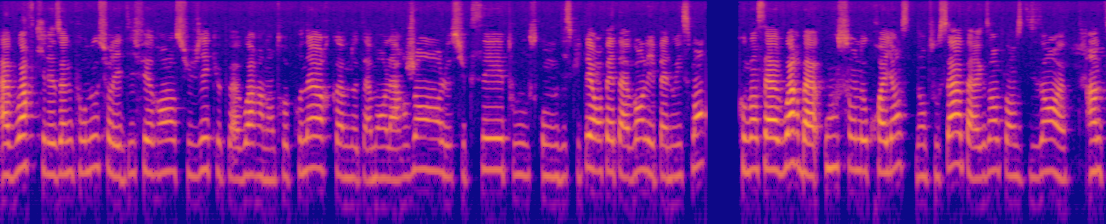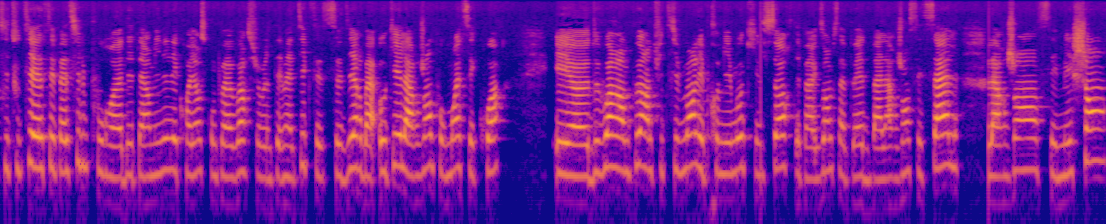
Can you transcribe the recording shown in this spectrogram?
à voir ce qui résonne pour nous sur les différents sujets que peut avoir un entrepreneur, comme notamment l'argent, le succès, tout ce qu'on discutait en fait avant l'épanouissement. Commencer à voir bah, où sont nos croyances dans tout ça, par exemple en se disant euh, un petit outil assez facile pour euh, déterminer les croyances qu'on peut avoir sur une thématique, c'est se dire bah ok l'argent pour moi c'est quoi? Et euh, de voir un peu intuitivement les premiers mots qui sortent. Et par exemple ça peut être bah l'argent c'est sale, l'argent c'est méchant,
